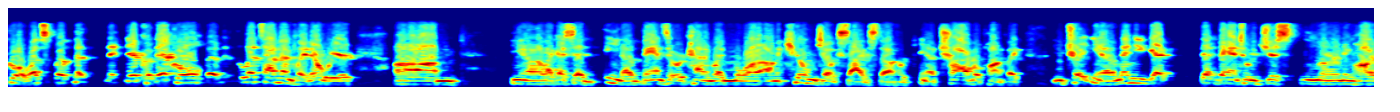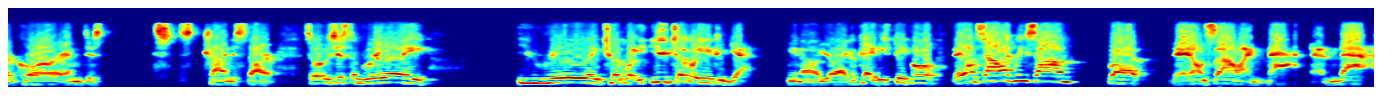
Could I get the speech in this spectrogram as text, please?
Cool. Let's they're cool. They're cool. Let's have them play. They're weird. Um, you know, like I said, you know, bands that were kind of like more on the killing joke side of stuff, or you know, tribal punk. Like you trade, you know, and then you get that bands who are just learning hardcore and just trying to start. So it was just a really, you really took what you, you took what you could get you know, you're like, okay, these people, they don't sound like we sound, but they don't sound like that. And that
